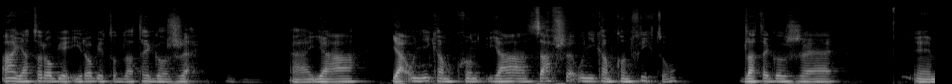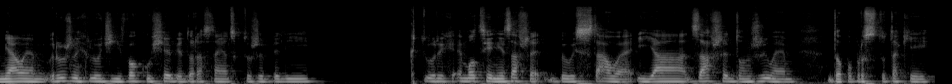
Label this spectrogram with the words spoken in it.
a ja to robię i robię to dlatego, że mm -hmm. ja, ja unikam, ja zawsze unikam konfliktu, dlatego że e, miałem różnych ludzi wokół siebie dorastając, którzy byli których emocje nie zawsze były stałe i ja zawsze dążyłem do po prostu takiej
